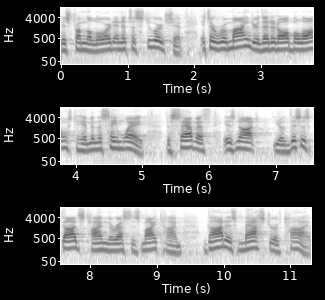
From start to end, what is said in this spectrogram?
is from the Lord and it's a stewardship. It's a reminder that it all belongs to Him in the same way. The Sabbath is not, you know, this is God's time, the rest is my time. God is master of time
